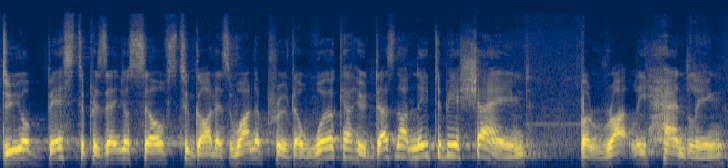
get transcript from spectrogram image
Do your best to present yourselves to God as one approved, a worker who does not need to be ashamed, but rightly handling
